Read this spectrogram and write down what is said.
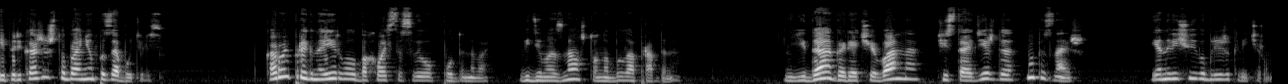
и прикажи, чтобы о нем позаботились. Король проигнорировал бахвальство своего подданного. Видимо, знал, что оно было оправдано. Еда, горячая ванна, чистая одежда, ну, ты знаешь. Я навещу его ближе к вечеру.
